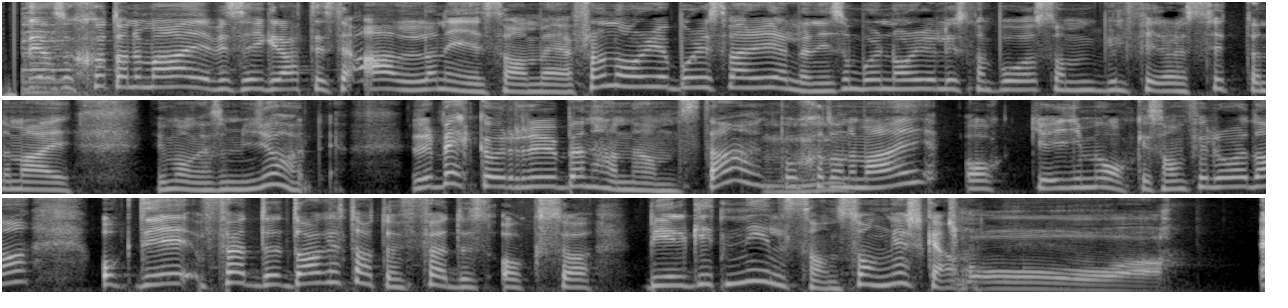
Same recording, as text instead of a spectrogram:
Det är alltså 17 maj. Vi säger grattis till alla ni som är från Norge bor i Sverige eller ni som bor i Norge och lyssnar på oss som vill fira 17 maj. Det är många som gör det. Rebecca och Ruben har namnsdag på 17 maj och Jimmy Åkesson fyller år idag. Och det födde, dagens datum föddes också Birgit Nilsson, sångerskan. Åh,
